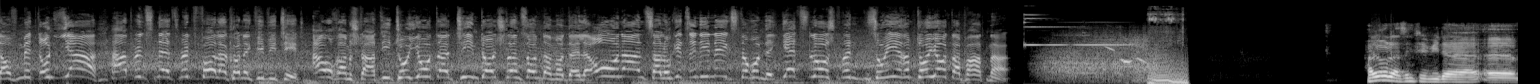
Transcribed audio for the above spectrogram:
laufen mit und ja, ab ins Netz mit voller Konnektivität. Auch am Start die Toyota Team Deutschland Sondermodelle. Ohne Anzahlung geht's in die nächste Runde. Jetzt los sprinten zu Ihrem Toyota-Partner. Hallo, da sind wir wieder äh,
